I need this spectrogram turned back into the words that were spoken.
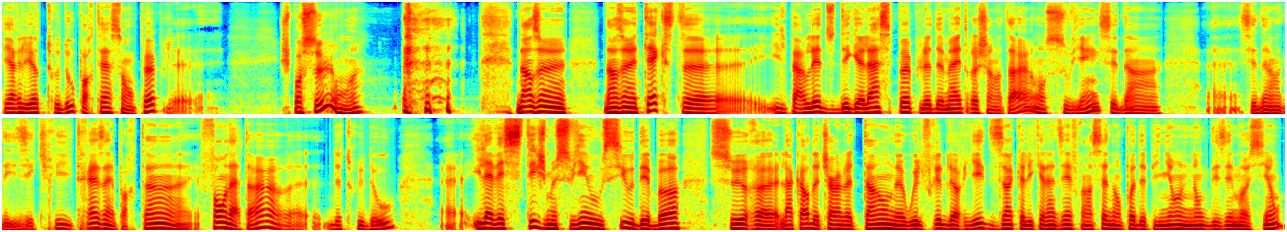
Pierre Elliott Trudeau portait à son peuple, euh, je suis pas sûr, moi. dans un dans un texte, euh, il parlait du dégueulasse peuple de maîtres chanteurs. On se souvient, c'est dans euh, c'est dans des écrits très importants, fondateurs de Trudeau. il avait cité, je me souviens aussi au débat sur l'accord de Charlottetown, Wilfrid Laurier, disant que les Canadiens français n'ont pas d'opinion, ils n'ont que des émotions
